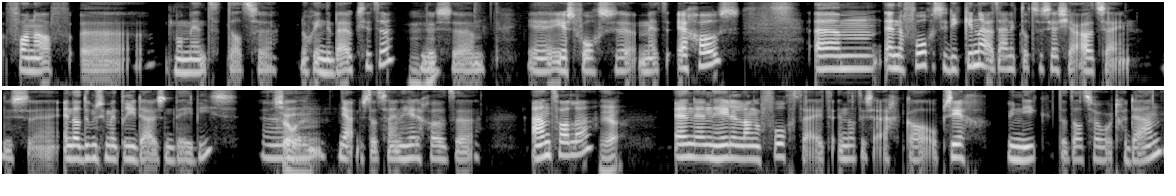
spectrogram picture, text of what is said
vanaf eh, het moment dat ze nog in de buik zitten. Mhm. Dus ehm, eh, eerst volgen ze met echo's. Ehm, en dan volgen ze die kinderen uiteindelijk tot ze zes jaar oud zijn. Dus, eh, en dat doen ze met 3000 baby's. Zo, hè? Ja, dus dat zijn hele grote aantallen. Ja, En een hele lange volgtijd. En dat is eigenlijk al op zich uniek dat dat zo wordt gedaan.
